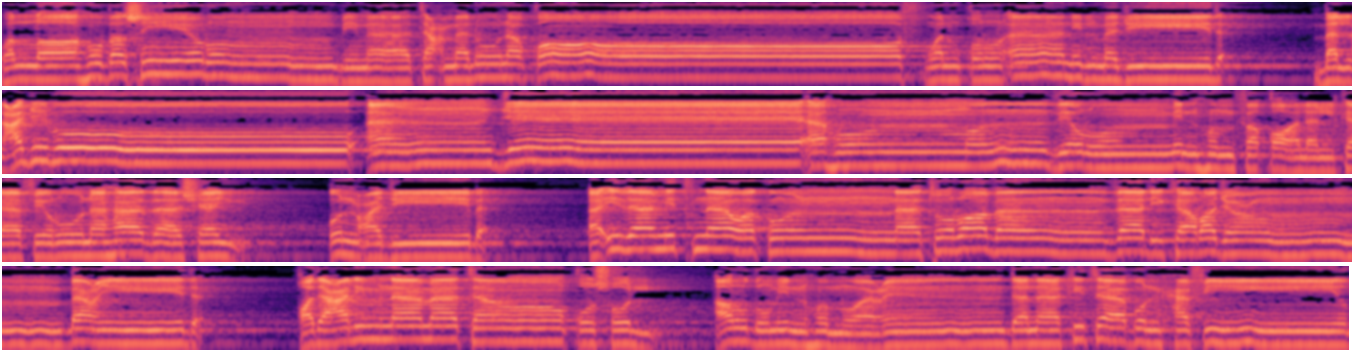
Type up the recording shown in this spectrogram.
والله بصير بما تعملون قاف والقرآن المجيد بل عجبوا أن جاءهم منذر منهم فقال الكافرون هذا شيء عجيب أإذا متنا وكنا ترابا ذلك رجع بعيد قد علمنا ما تنقص الأرض منهم وعندنا كتاب حفيظ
